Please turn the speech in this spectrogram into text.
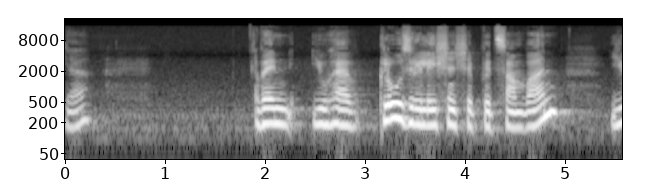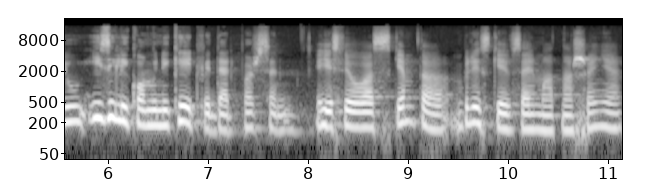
Yeah. When you have close relationship with someone, you easily communicate with that person. Если у вас с кем-то близкие взаимоотношения,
